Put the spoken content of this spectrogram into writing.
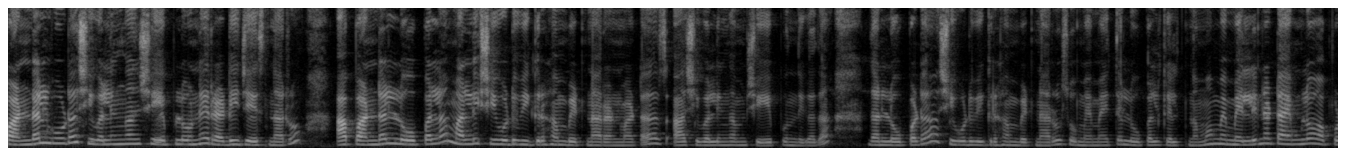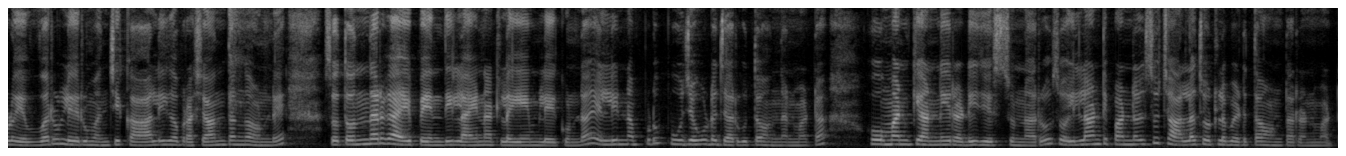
పండలు కూడా శివలింగం షేప్లోనే రెడీ చేసినారు. ఆ పండల లోపల మళ్ళీ శివుడి విగ్రహం పెట్టినారనమాట ఆ శివలింగం షేప్ ఉంది కదా దాని లోపల శివుడి విగ్రహం పెట్టినారు. సో మేమైతే లోపలికి వెళ్తున్నాము మేము వెళ్ళిన టైంలో అప్పుడు ఎవ్వరూ లేరు. మంచి ఖాళీగా ప్రశాంతంగా ఉండే. సో తొందరగా అయిపోయింది. లైన్ అట్లా ఏం లేకుండా వెళ్ళినప్పుడు పూజ కూడా జరుగుతూ ఉందన్నమాట. హోమానికి అన్నీ రెడీ చేస్తున్నారు. సో ఇలాంటి పండల్స్ చాలా చోట్ల పెడతా ఉంటారనమాట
